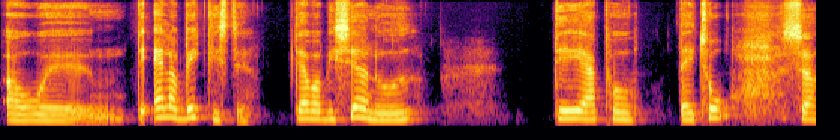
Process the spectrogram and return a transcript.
Og øh, det allervigtigste, der hvor vi ser noget, det er på dag to, så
